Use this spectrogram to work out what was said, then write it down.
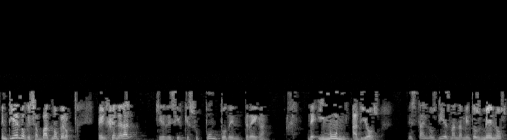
entiendo que Shabbat no, pero en general quiere decir que su punto de entrega, de inmun a Dios, está en los diez mandamientos menos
